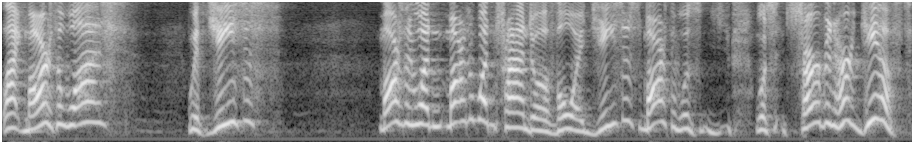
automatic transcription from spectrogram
like Martha was with Jesus. Martha wasn't, Martha wasn't trying to avoid Jesus. Martha was, was serving her gift.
